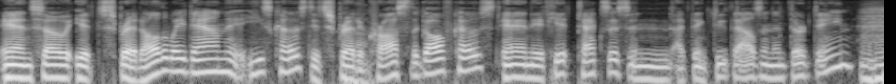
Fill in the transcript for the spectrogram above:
And so it spread all the way down the East Coast. It spread Uh-huh. across the Gulf Coast, and it hit Texas in, I think, 2013. Mm-hmm.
